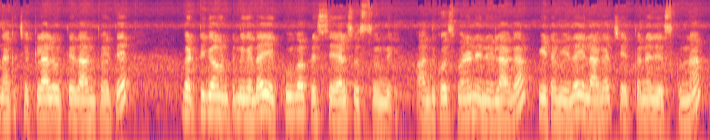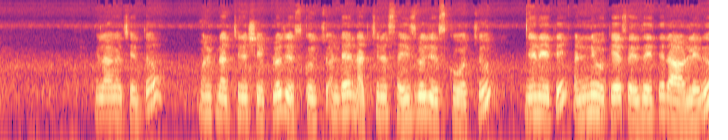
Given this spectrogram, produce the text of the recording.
నాకు చెక్లాలు ఒత్తే దాంతో అయితే గట్టిగా ఉంటుంది కదా ఎక్కువగా ప్రెస్ చేయాల్సి వస్తుంది. అందుకోసమనే నేను ఇలాగా పీట మీద ఇలాగా చేత్తోనే చేసుకున్నా. ఇలాగ చేత్తో మనకు నచ్చిన షేప్లో చేసుకోవచ్చు. అంటే నచ్చిన సైజులో చేసుకోవచ్చు. నేనైతే అన్నీ ఒకే సైజు అయితే రావట్లేదు.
